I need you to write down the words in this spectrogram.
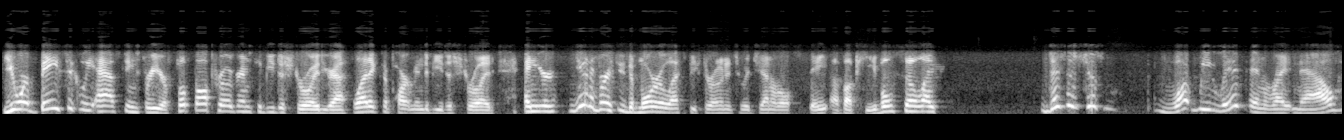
you are basically asking for your football program to be destroyed, your athletic department to be destroyed, and your university to more or less be thrown into a general state of upheaval. So like, this is just what we live in right now,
